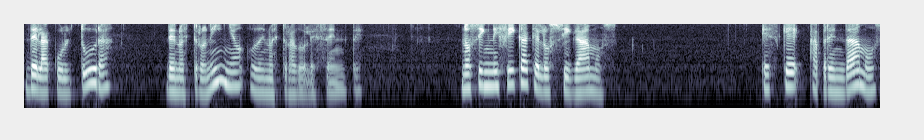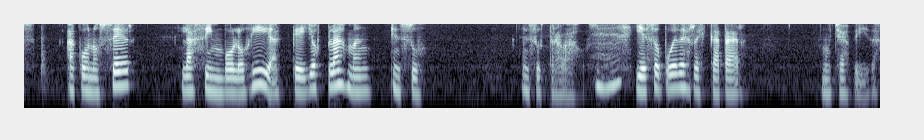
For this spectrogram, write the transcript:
de la cultura de nuestro niño o de nuestro adolescente. No significa que los sigamos, es que aprendamos a conocer la simbología que ellos plasman en, en sus trabajos. Y eso puede rescatar muchas vidas.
